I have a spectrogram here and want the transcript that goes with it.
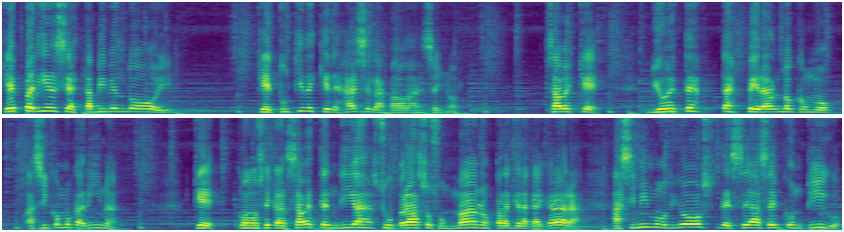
¿Qué experiencia estás viviendo hoy que tú tienes que dejarse las manos al Señor? ¿Sabes qué? Dios está, está esperando como, así como Karina, que cuando se cansaba extendía sus brazos, sus manos para que la cargara. Asimismo Dios desea hacer contigo.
